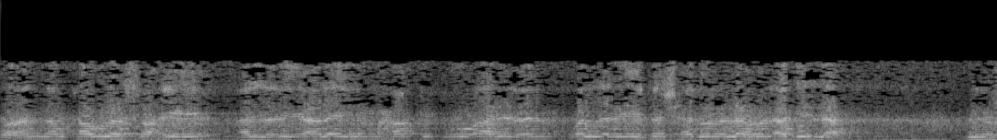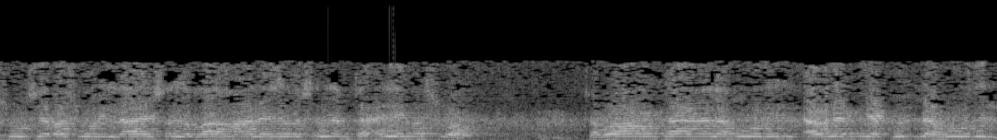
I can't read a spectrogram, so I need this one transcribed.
وأن القول الصحيح الذي عليه محققو أهل العلم والذي تشهد له الأدلة من نصوص رسول الله صلى الله عليه وسلم تحريم الصور سواء كان له ظل أو لم يكن له ظل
